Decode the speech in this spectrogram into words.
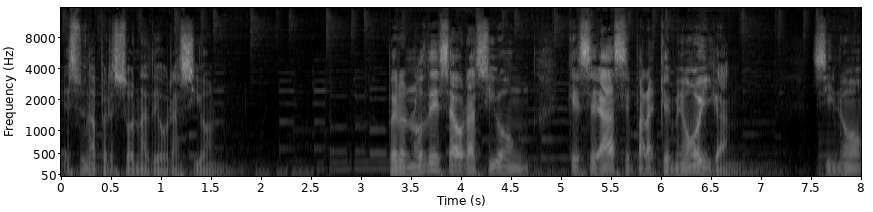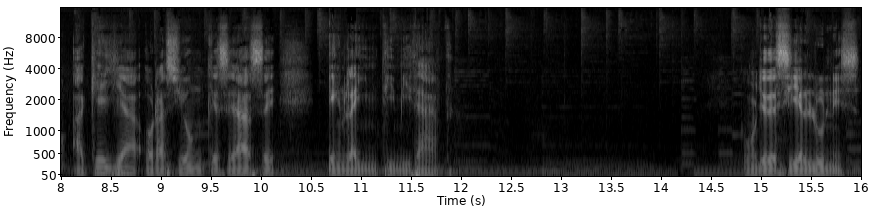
es una persona de oración. Pero no de esa oración que se hace para que me oigan, sino aquella oración que se hace en la intimidad. Como yo decía el lunes,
